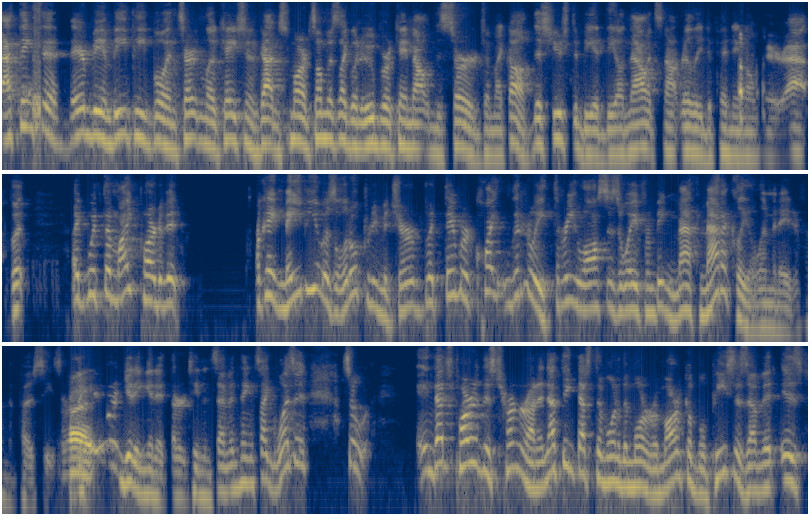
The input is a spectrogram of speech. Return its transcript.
I think that Airbnb people in certain locations have gotten smart. It's almost like when Uber came out with the surge. I'm like, oh, this used to be a deal. Now it's not really depending on where you're at. But like with the Mike part of it, okay, maybe it was a little premature, but they were quite literally three losses away from being mathematically eliminated from the postseason. Right. Like they weren't getting in at 13 and 17. It's like, was it? So, and that's part of this turnaround. And I think that's the one of the more remarkable pieces of it is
